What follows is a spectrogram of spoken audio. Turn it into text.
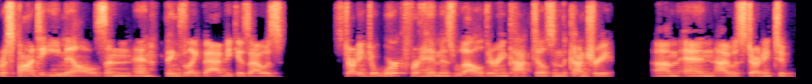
respond to emails and, and things like that, because I was, starting to work for him as well during Cocktails in the Country. Um, and I was starting to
